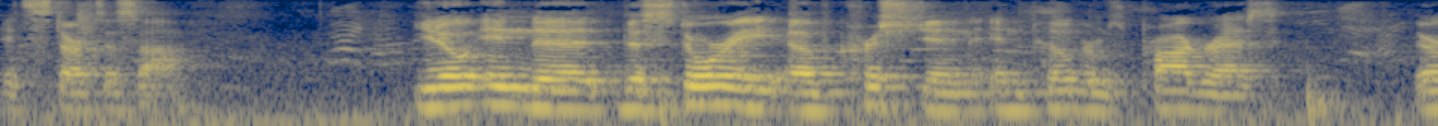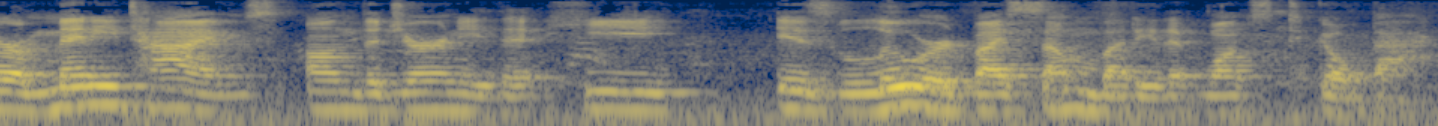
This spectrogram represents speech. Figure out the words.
It starts us off. You know, in the, the story of Christian in Pilgrim's Progress, there are many times on the journey that he is lured by somebody that wants to go back.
